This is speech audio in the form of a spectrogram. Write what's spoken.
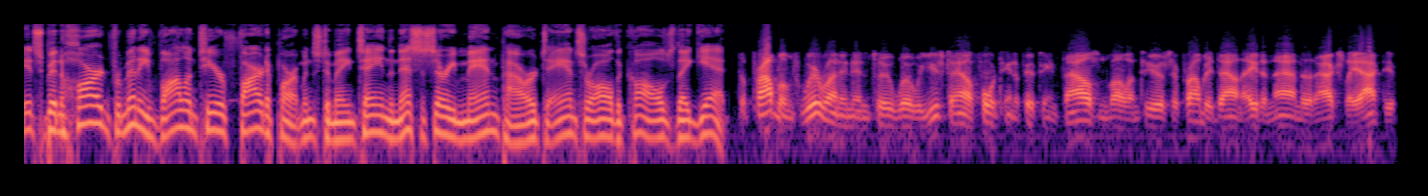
It's been hard for many volunteer fire departments to maintain the necessary manpower to answer all the calls they get. The problems we're running into, where we used to have 14 or 15,000 volunteers, they're probably down eight or nine that are actually active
